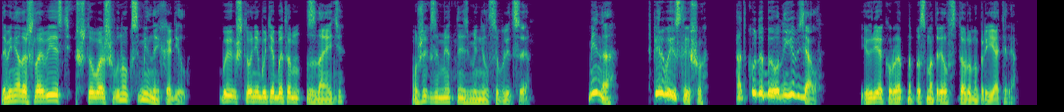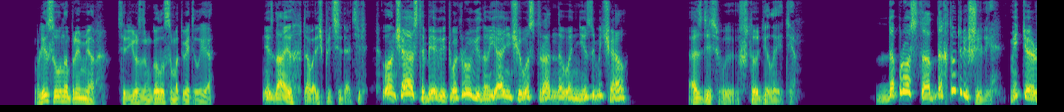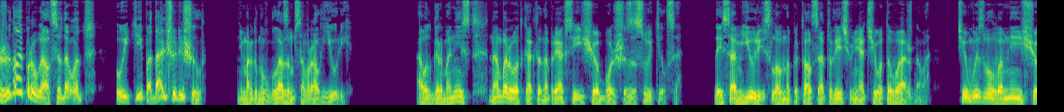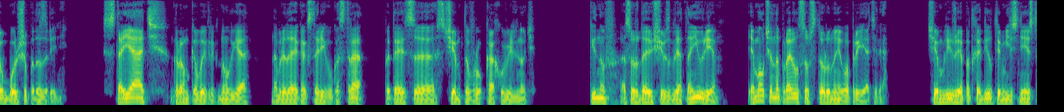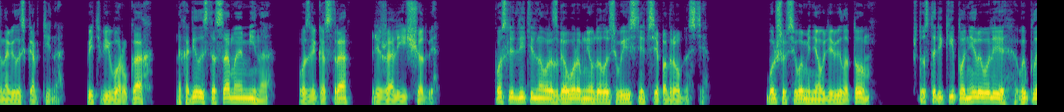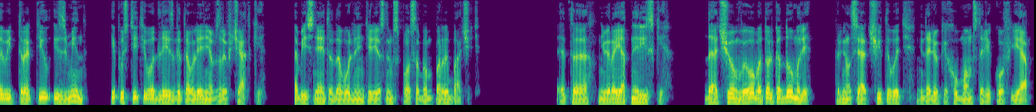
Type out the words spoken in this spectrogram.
«До меня дошла весть, что ваш внук с Миной ходил. Вы что-нибудь об этом знаете?» Мужик заметно изменился в лице. «Мина? Впервые слышу. Откуда бы он ее взял?» Юрий аккуратно посмотрел в сторону приятеля. «В лесу, например», — серьезным голосом ответил я. «Не знаю, товарищ председатель. Он часто бегает в округе, но я ничего странного не замечал». «А здесь вы что делаете?» «Да просто отдохнуть решили. Митя с женой поругался, да вот уйти подальше решил», — не моргнув глазом, соврал Юрий. А вот гармонист, наоборот, как-то напрягся и еще больше засуетился. Да и сам Юрий словно пытался отвлечь меня от чего-то важного, чем вызвал во мне еще больше подозрений. «Стоять!» — громко выкрикнул я, наблюдая, как старик у костра пытается с чем-то в руках увильнуть. Кинув осуждающий взгляд на Юрия, я молча направился в сторону его приятеля. Чем ближе я подходил, тем яснее становилась картина ведь в его руках находилась та самая мина. Возле костра лежали еще две. После длительного разговора мне удалось выяснить все подробности. Больше всего меня удивило то, что старики планировали выплавить тротил из мин и пустить его для изготовления взрывчатки, объясняя это довольно интересным способом порыбачить. Это невероятные риски. Да о чем вы оба только думали, принялся отчитывать недалеких умом стариков я.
